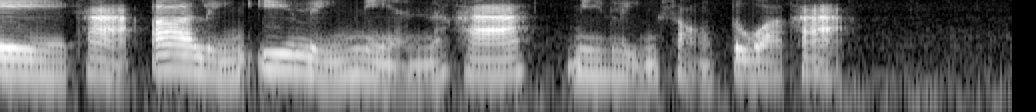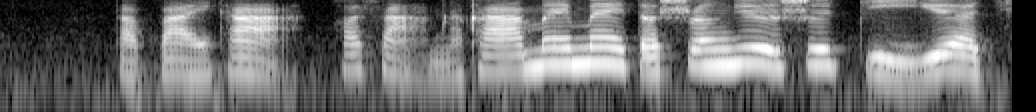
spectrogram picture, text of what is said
A ค่ะอ้าหลิงอีหลิงเหนียนนะคะ มีหลิงสองตัวค่ะ ต่อไปค่ะ ข้อ 3 นะคะ妹妹的生日是几月几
